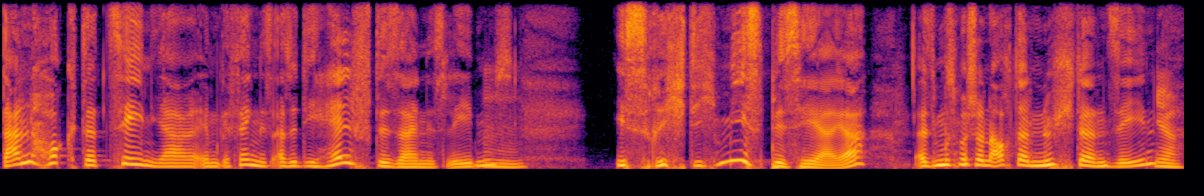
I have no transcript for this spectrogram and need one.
Dann hockt er zehn Jahre im Gefängnis, also die Hälfte seines Lebens. Mhm ist richtig mies bisher, ja. Also muss man schon auch da nüchtern sehen. Ja.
